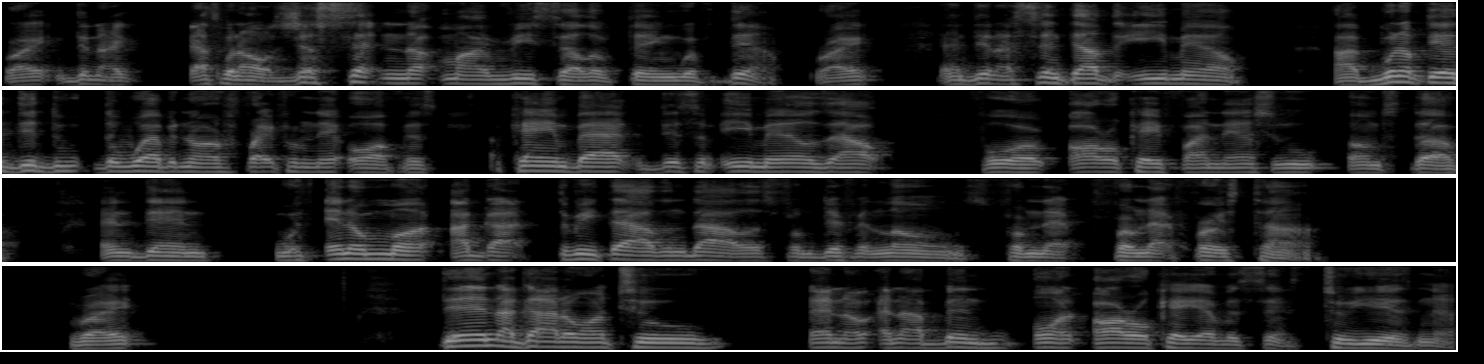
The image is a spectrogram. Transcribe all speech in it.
right? Then I that's when I was just setting up my reseller thing with them, right? And then I sent out the email. I went up there, did the, the webinar right from their office. I came back, did some emails out for ROK Financial um stuff, and then within a month, I got three thousand dollars from different loans from that from that first time, right? Then I got on to and uh, and I've been on ROK ever since two years now,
